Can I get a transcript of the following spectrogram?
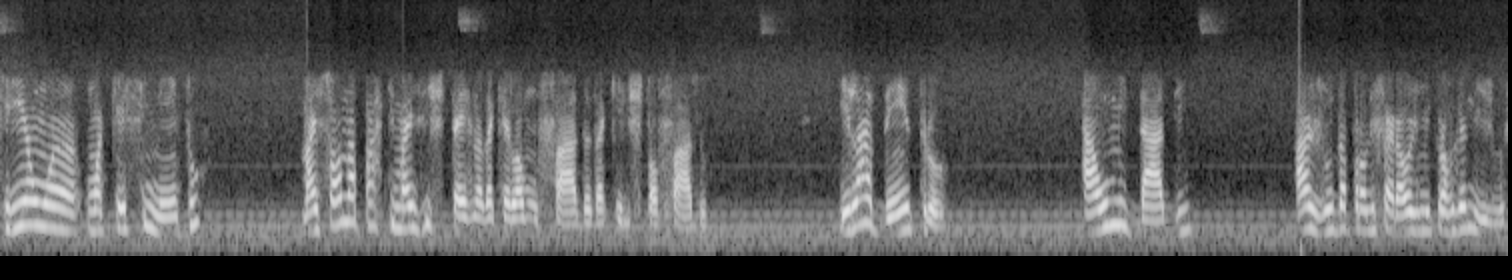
cria uma, um aquecimento, mas só na parte mais externa daquela almofada, daquele estofado. E lá dentro a umidade ajuda a proliferar os micro-organismos.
